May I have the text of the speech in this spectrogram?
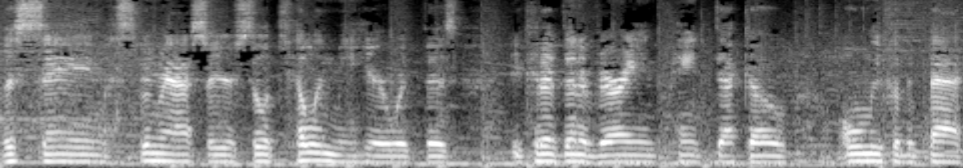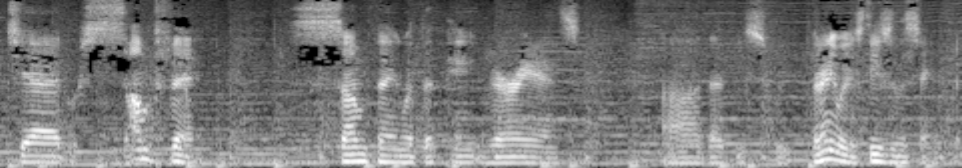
the same. Spin Master, you're still killing me here with this. You could have done a variant paint deco only for the Batjet or something. Something with the paint variants. uh, that'd be sweet. But anyways, these are the same thing.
